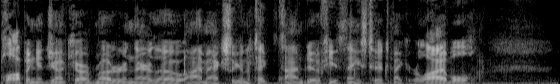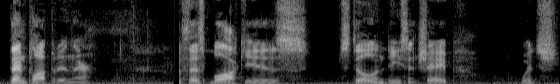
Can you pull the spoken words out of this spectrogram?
plopping a junkyard motor in there, though. I'm actually going to take the time to do a few things to it to make it reliable, then plop it in there. If this block is still in decent shape, which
